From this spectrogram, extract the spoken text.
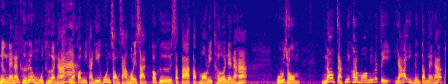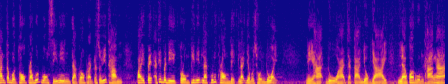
หนึ่งในนั้นคือเรื่องหมูเถื่อนฮะค่ะแล้วก็มีคดีหุ้น2อสาบริษัท ก็คือสตาร์กับมอริเทิร์นเนี่ยนะฮะคุณผู้ชมนอกจากนี้ครมมีมติย้ายอีกหนึ่งตำแหน่งฮะพันตำรวจโทประวุฒิวงศ์ศรีนินจากรองปลัดกระทรวงยุติธรรม ไปเป็นอธิบดีกรมพินิษและคุ้มครองเด็กและเยาวชนด้วย นี่ฮะดูฮะจากการยกย้าย แล้วก็รวมทั้งฮะ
